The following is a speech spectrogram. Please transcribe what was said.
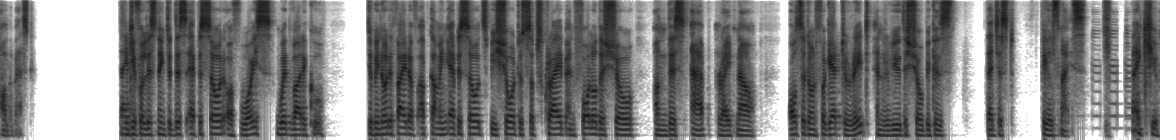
All the best. Thank you for listening to this episode of Voice with Warikoo. To be notified of upcoming episodes, be sure to subscribe and follow the show on this app right now. Also, don't forget to rate and review the show because that just feels nice. Thank you.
